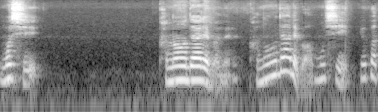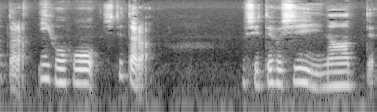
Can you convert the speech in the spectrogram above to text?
もし可能であればね可能であればもしよかったらいい方法をしてたら教えてほしいなって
